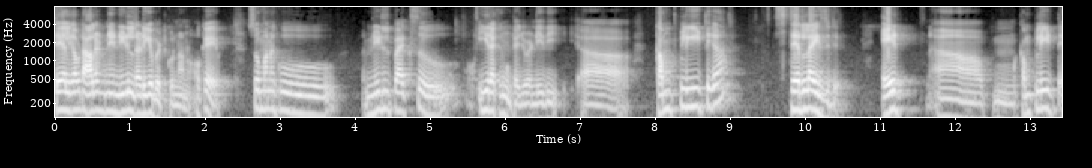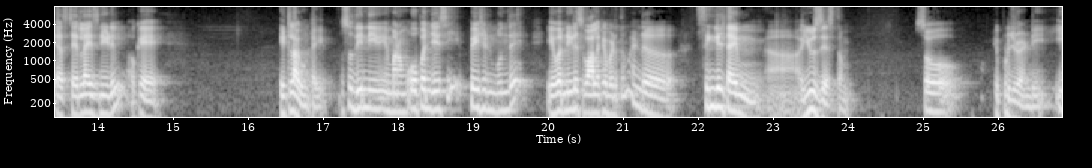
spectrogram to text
చేయాలి కాబట్టి ఆల్రెడీ నేను నీడిల్ రెడీగా పెట్టుకున్నాను. ఓకే? సో మనకు నీడిల్ ప్యాక్స్ ఈ రకంగా ఉంటాయి చూడండి. ఇది కంప్లీట్గా sterilized eight complete sterilize needle okay? ఇట్లా ఉంటాయి. సో దీన్ని మనం ఓపెన్ చేసి పేషెంట్ ముందే ఎవరి నీడిల్స్ వాళ్ళకే పెడతాం అండ్ సింగిల్ టైం యూజ్ చేస్తాం. సో ఇప్పుడు చూడండి ఈ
